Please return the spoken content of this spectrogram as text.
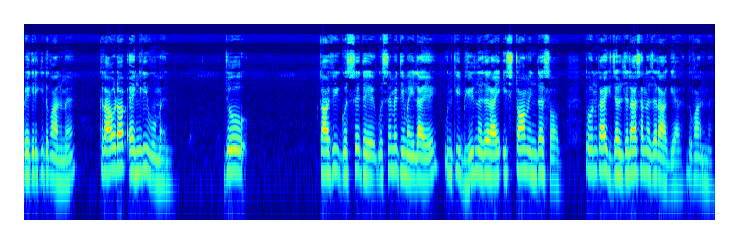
बेकरी की दुकान में। क्राउड ऑफ़ एंग्री वुमेन जो काफ़ी गुस्से थे, गुस्से में थी महिलाएँ, उनकी भीड़ नज़र आई स्टॉम इन द शॉप तो उनका एक जलजला सा नज़र आ गया दुकान में।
